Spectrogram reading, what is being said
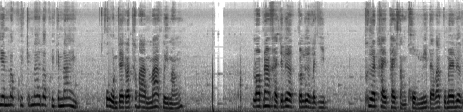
เย็นๆเราคุยกันได้เราคุยกันได้กูอุ่นใจรัฐบาลมากเลยมั้ง รอบหน้าใครจะเลือกก็เลือกละอีเพื่อไทยภัยสังคมนี่แต่ว่ากูไม่ได้เลือก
